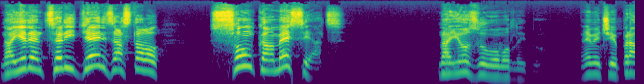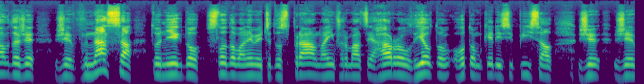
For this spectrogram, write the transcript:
na jeden celý deň zastalo slnko a mesiac na Jozovú modlitbu. Neviem, či je pravda, že, že v NASA to niekto sledoval, neviem, či to správna informácia. Harold Hill o tom kedy si písal, že, že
